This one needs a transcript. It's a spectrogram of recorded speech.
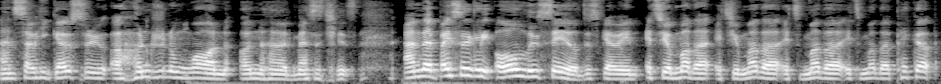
And so he goes through 101 unheard messages, and they're basically all Lucille just going, It's your mother, it's your mother, it's mother, it's mother, pick up.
